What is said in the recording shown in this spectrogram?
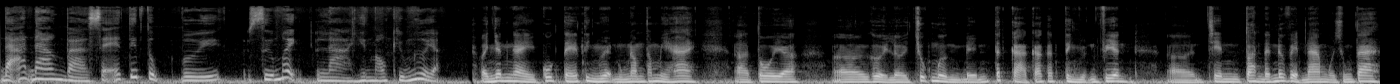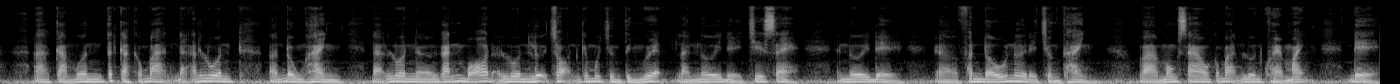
đã đang và sẽ tiếp tục với sứ mệnh là hiến máu cứu người ạ? Và nhân ngày quốc tế tình nguyện mùng 5 tháng 12, à, tôi à, à, gửi lời chúc mừng đến tất cả các tình nguyện viên uh, trên toàn đất nước Việt Nam của chúng ta. À, cảm ơn tất cả các bạn đã luôn uh, đồng hành, đã luôn uh, gắn bó, đã luôn lựa chọn cái môi trường tình nguyện là nơi để chia sẻ, nơi để uh, phân đấu, nơi để trưởng thành và mong sao các bạn luôn khỏe mạnh để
